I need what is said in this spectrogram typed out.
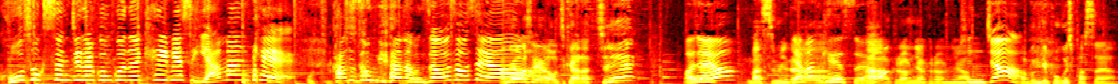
고속 승진을 꿈꾸는 KBS 야만캐 강성규 아나운서 어서 오세요. 안녕하세요. 어떻게 알았지? 맞아요? 맞습니다. 야만캐였어요? 아, 그럼요, 그럼요. 진짜? 아, 문기 보고 싶었어요.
